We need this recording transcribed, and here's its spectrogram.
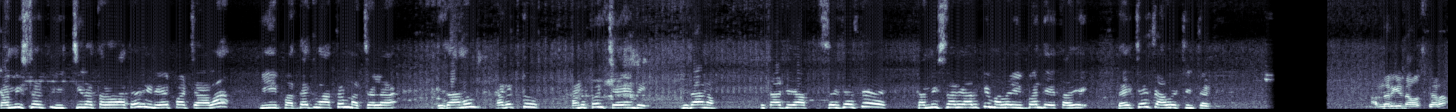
కమిషనర్ ఇచ్చిన తర్వాత నేను ఏర్పాటు చేయాలా? ఈ పద్ధతి మాత్రం నచ్చలే. విధానం కరెక్ట్ కనుక్కొని చేయండి. విధానం. ఇట్లాంటి చేస్తే కమిషనర్ గారికి మళ్ళీ ఇబ్బంది అవుతుంది. దయచేసి ఆలోచించండి. అందరికీ నమస్కారం.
